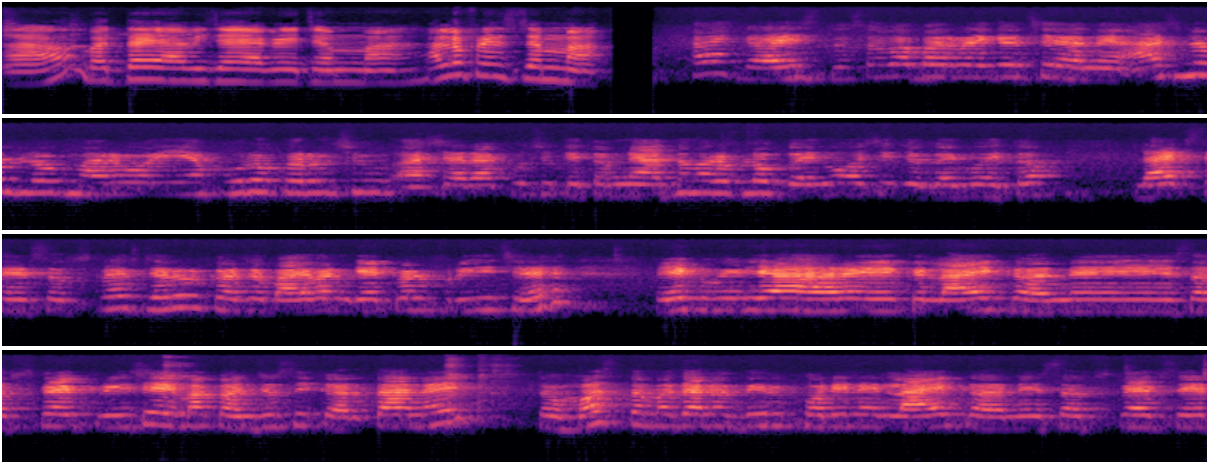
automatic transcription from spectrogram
હા બધા બધાય આવી જાય આગળ જમવા. હાલો ફ્રેન્ડ્સ જમવા. ગાઈસ તો સવા બાર વાગ્યા છે અને આજનો બ્લોગ મારો અહીંયા પૂરો કરું છું. આશા રાખું છું કે તમને આજનો મારો બ્લોગ ગમ્યો હશે. જો ગમ્યો હોય તો લાઈક શેર સબસ્ક્રાઈબ જરૂર કરજો. Buy one get one free છે. એક વિડીયા હારે એક લાઈક અને સબસ્ક્રાઈબ ફ્રી છે. એમાં કંજૂસી કરતા નહીં. તો મસ્ત મજાનો દિલ ખોલીને લાઈક અને સબસ્ક્રાઈબ શેર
